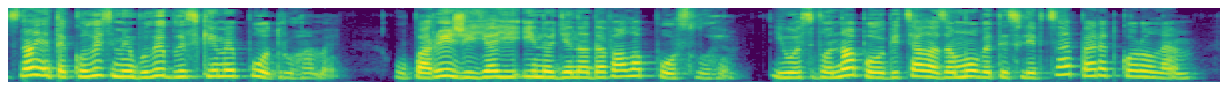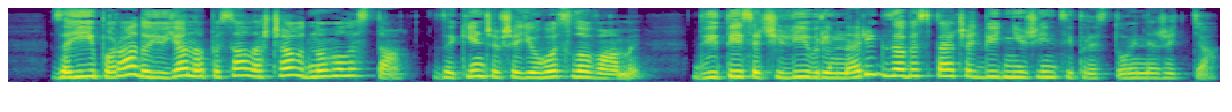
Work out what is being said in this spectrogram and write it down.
Знаєте, колись ми були близькими подругами. У Парижі я їй іноді надавала послуги, і ось вона пообіцяла замовити слівце перед королем. За її порадою я написала ще одного листа, закінчивши його словами дві тисячі ліврів на рік забезпечать бідній жінці пристойне життя.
